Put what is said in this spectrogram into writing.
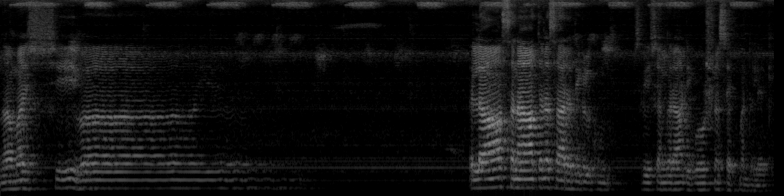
നമ ശിവായ. എല്ലാ സനാതന സാരഥികൾക്കും ശ്രീ ശങ്കര ഡിവോഷണൽ സെഗ്മെന്റിലേക്ക്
